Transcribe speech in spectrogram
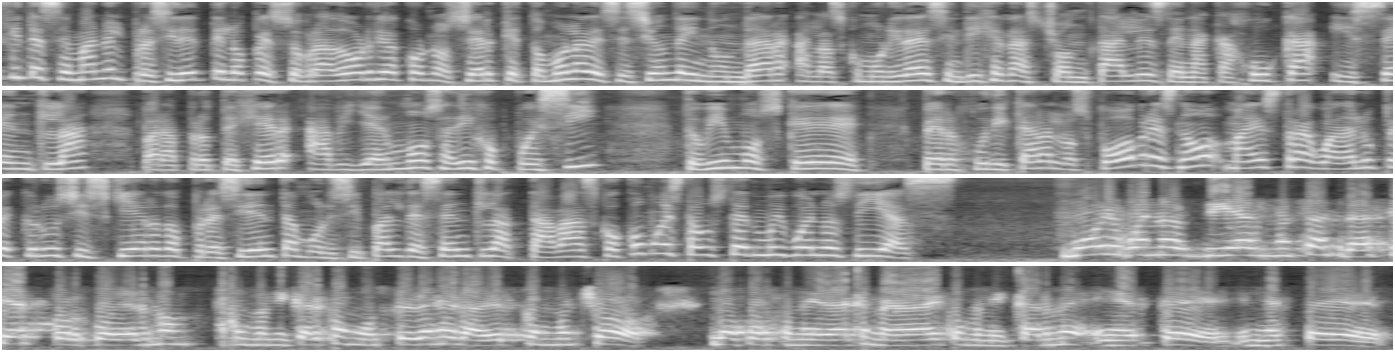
Fin de semana el presidente López Obrador dio a conocer que tomó la decisión de inundar a las comunidades indígenas chontales de Nacajuca y Centla para proteger a Villahermosa. Dijo, pues sí, tuvimos que perjudicar a los pobres, ¿no? Maestra Guadalupe Cruz Izquierdo, presidenta municipal de Centla, Tabasco. ¿Cómo está usted? Muy buenos días. Muy buenos días, muchas gracias por podernos comunicar con ustedes. Agradezco mucho la oportunidad que me da de comunicarme en este en este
